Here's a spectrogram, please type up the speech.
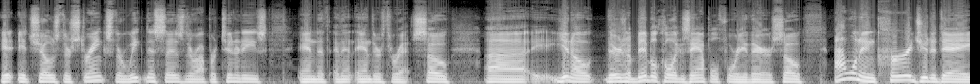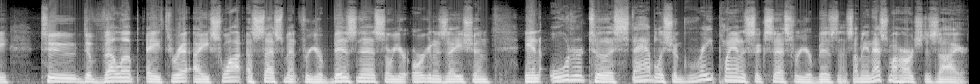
It, it shows their strengths, their weaknesses, their opportunities, and and, and their threats. So, uh, you know, there's a biblical example for you there. So, I want to encourage you today to develop a threat a SWOT assessment for your business or your organization in order to establish a great plan of success for your business. I mean, that's my heart's desire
